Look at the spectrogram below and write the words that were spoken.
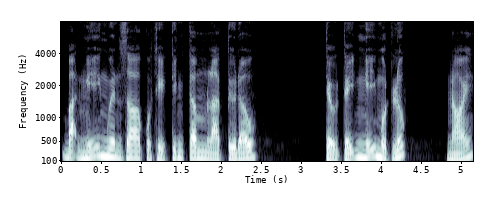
Bạn nghĩ nguyên do của thủy tinh tâm là từ đâu? Tiểu Tĩnh nghĩ một lúc, nói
